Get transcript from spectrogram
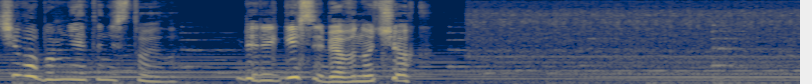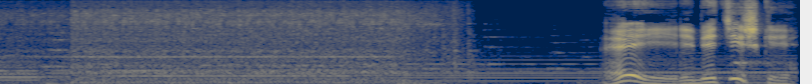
Чего бы мне это ни стоило. Береги себя, внучок. Эй, ребятишки,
